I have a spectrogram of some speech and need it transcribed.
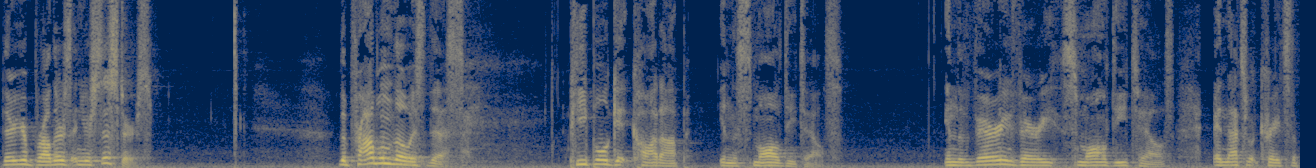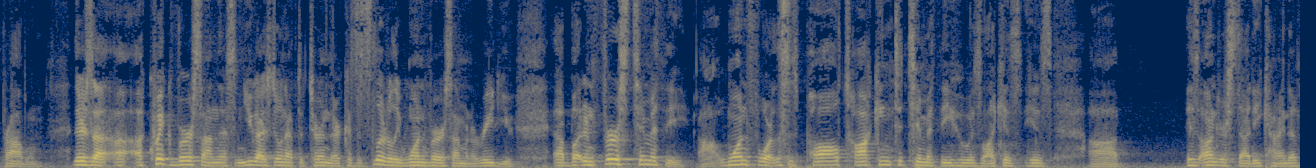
They're your brothers and your sisters. The problem, though, is this people get caught up in the small details, in the very, very small details, and that's what creates the problem. There's a, a, a quick verse on this, and you guys don't have to turn there because it's literally one verse I'm going to read you. Uh, but in 1 Timothy uh, 1 4, this is Paul talking to Timothy, who is like his, his, uh, his understudy, kind of.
